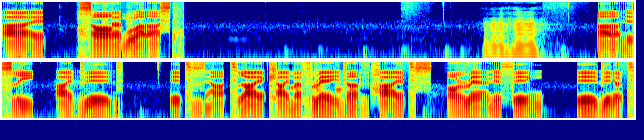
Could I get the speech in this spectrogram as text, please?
I saw a wasp. Uh huh. Honestly, I did. It's not like I'm afraid of heights or anything, idiot.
